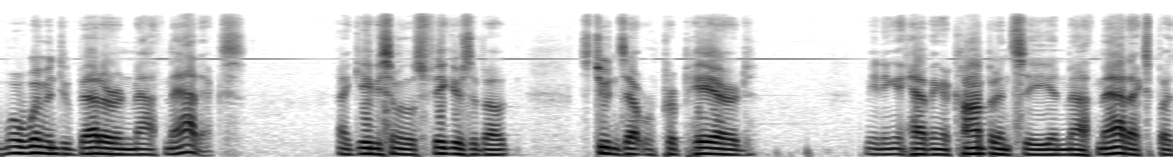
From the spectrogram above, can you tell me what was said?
more women do better in mathematics. I gave you some of those figures about students that were prepared, meaning having a competency in mathematics, but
